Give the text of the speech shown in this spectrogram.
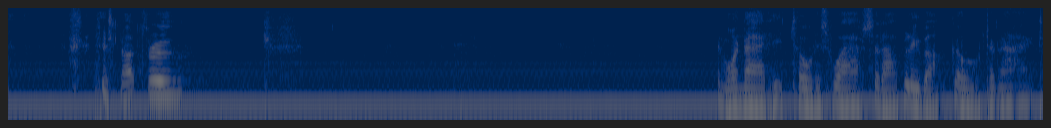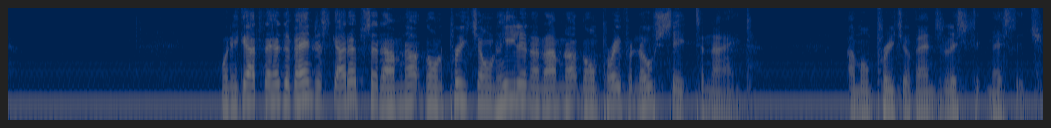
it's not true. And one night he told his wife, said, I believe I'll go tonight. When he got there, the evangelist got up said, I'm not going to preach on healing and I'm not going to pray for no sick tonight. I'm going to preach evangelistic message.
